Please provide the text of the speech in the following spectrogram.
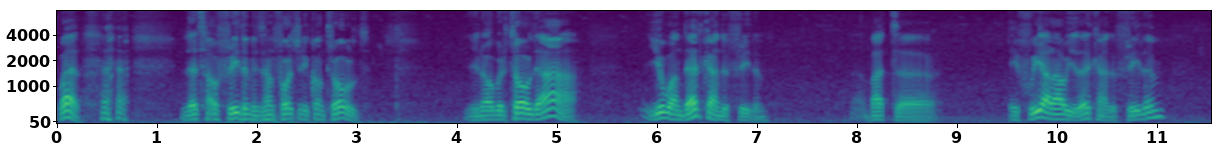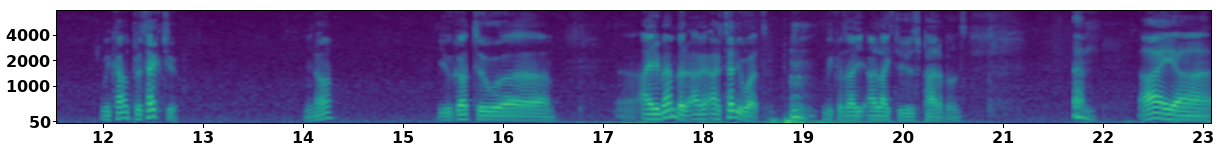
Well, that's how freedom is unfortunately controlled. You know, we're told, ah, you want that kind of freedom. But uh, if we allow you that kind of freedom, we can't protect you. You know? You got to. Uh, I remember, I, will tell you what, because I, I like to use parables. I, uh,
